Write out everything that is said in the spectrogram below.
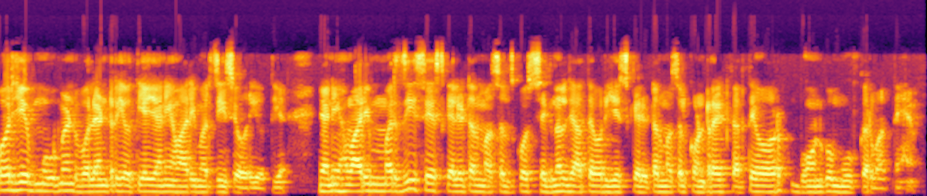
और ये मूवमेंट वॉलेंट्री होती है, यानी हमारी मर्ज़ी से हो रही होती है। यानी हमारी मर्ज़ी से स्केलेटल मसल्स को सिग्नल जाते हैं और ये स्केलेटल मसल कॉन्ट्रैक्ट करते हैं और बोन को मूव करवाते हैं।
